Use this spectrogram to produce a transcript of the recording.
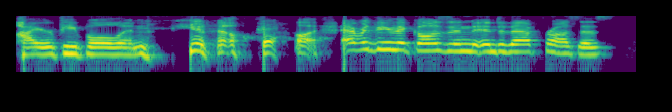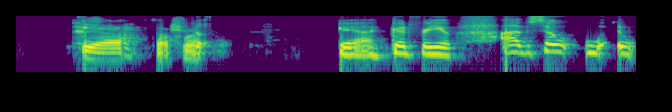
hire people and you know uh, everything that goes in, into that process. Yeah, definitely. Yeah, good for you. Um, so w-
